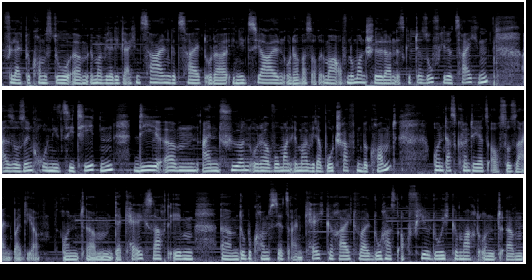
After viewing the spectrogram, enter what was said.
Vielleicht bekommst du ähm, immer wieder die gleichen Zahlen gezeigt oder Initialen oder was auch immer auf Nummernschildern. Es gibt ja so viele Zeichen also Synchronizitäten, die ähm, einen führen oder wo man immer wieder Botschaften bekommt. Und das könnte jetzt auch so sein bei dir. Und ähm, der Kelch sagt eben, ähm, du bekommst jetzt einen Kelch gereicht, weil du hast auch viel durchgemacht und ähm,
